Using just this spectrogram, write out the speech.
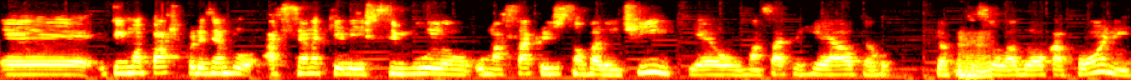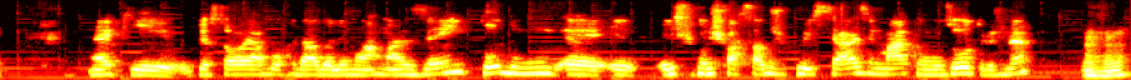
É, e tem uma parte, por exemplo, a cena que eles simulam o massacre de São Valentim, que é o massacre real que, que aconteceu lá do Al Capone, né, que o pessoal é abordado ali no armazém, todo mundo, é, eles ficam disfarçados de policiais e matam os outros, né? Uhum.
